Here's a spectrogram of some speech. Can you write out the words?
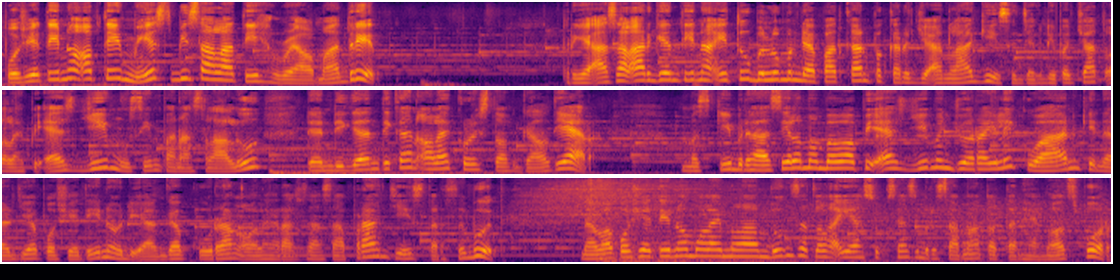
Pochettino optimis bisa latih Real Madrid. Pria asal Argentina itu belum mendapatkan pekerjaan lagi sejak dipecat oleh PSG musim panas lalu dan digantikan oleh Christophe Galtier. Meski berhasil membawa PSG menjuarai Ligue 1, kinerja Pochettino dianggap kurang oleh raksasa Prancis tersebut. Nama Pochettino mulai melambung setelah ia sukses bersama Tottenham Hotspur.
